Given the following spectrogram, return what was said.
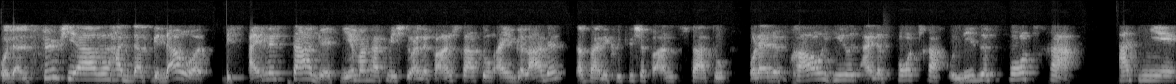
Und dann fünf Jahre hat das gedauert, bis eines Tages jemand hat mich zu einer Veranstaltung eingeladen. Das war eine christliche Veranstaltung. Und eine Frau hielt einen Vortrag. Und dieser Vortrag hat mir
